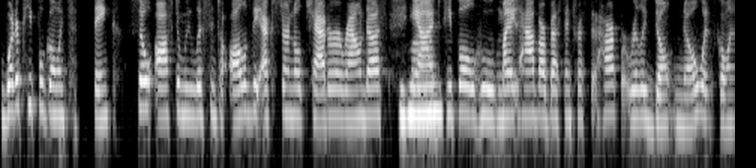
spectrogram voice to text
What are people going to think? So often we listen to all of the external chatter around us mm-hmm. and people who might have our best interest at heart, but really don't know what's going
